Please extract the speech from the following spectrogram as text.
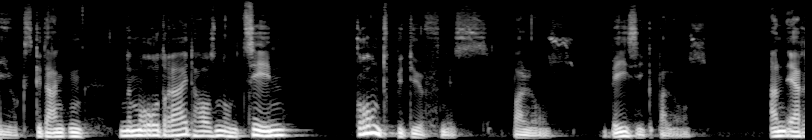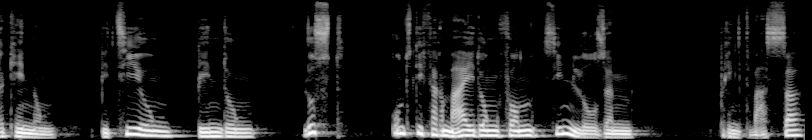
Georgs Gedanken Nummer 3010 Grundbedürfnis Balance, Basic Balance, Anerkennung, Beziehung, Bindung, Lust und die Vermeidung von Sinnlosem, bringt Wasser,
